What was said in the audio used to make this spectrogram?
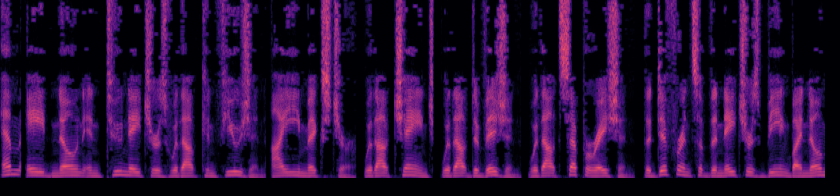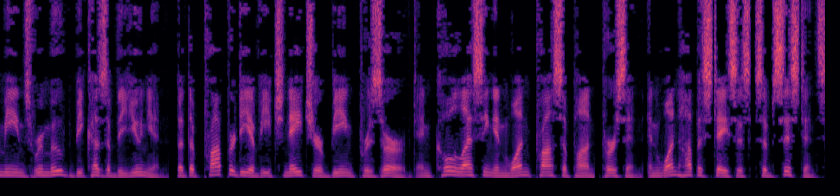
M aid known in two natures without confusion i.e. mixture, without change, without division, without separation, the difference of the natures being by no means removed because of the union, but the property of each nature being preserved and coalescing in one prosopon person and one hypostasis subsistence.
